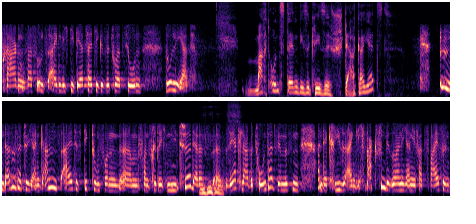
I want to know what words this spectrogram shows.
fragen, was uns eigentlich die derzeitige Situation so lehrt. Macht uns denn diese Krise stärker jetzt? Das ist natürlich ein ganz altes Diktum von, ähm, von Friedrich Nietzsche, der das äh, sehr klar betont hat. Wir müssen an der Krise eigentlich wachsen. Wir sollen nicht an ihr verzweifeln,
